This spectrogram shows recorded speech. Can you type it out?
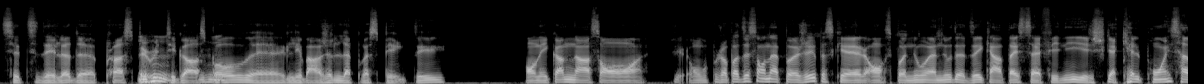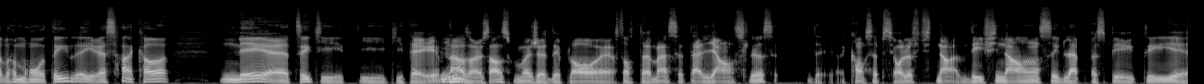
cette idée-là de prosperity mm-hmm. gospel, mm-hmm. Euh, l'évangile de la prospérité. On est comme dans son. On, je vais pas dire son apogée parce que c'est pas nous à nous de dire quand est-ce que ça finit et jusqu'à quel point ça va monter. Là. Il reste encore, mais euh, tu sais, qui, qui, qui, est terrible dans mm-hmm. un sens. Moi, je déplore euh, fortement cette alliance-là, cette conception-là des finances et de la prospérité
